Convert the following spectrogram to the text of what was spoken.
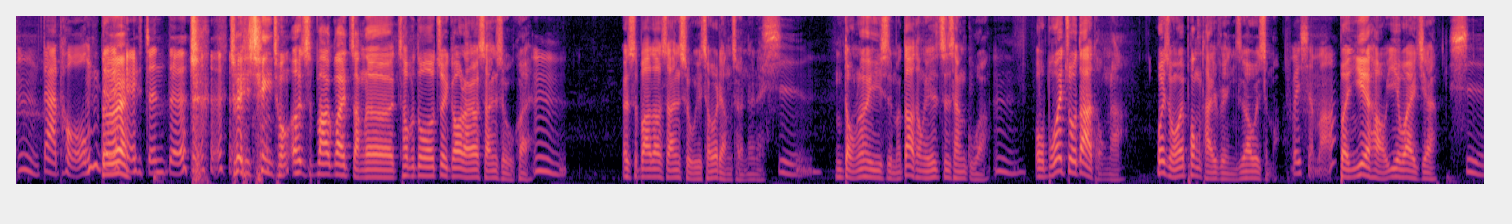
嗯，大同，对不对 真的，最近从二十八块涨了差不多，最高来到三十五块，嗯，二十八到三十五也超过两成了呢。是，你懂那个意思吗？大同也是资产股啊，嗯，我不会做大同啦。为什么会碰台肥？你知道为什么？为什么？本业好，业外加。是，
